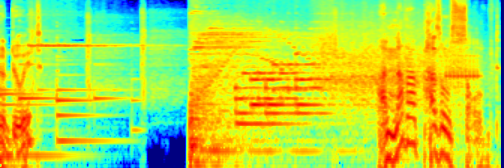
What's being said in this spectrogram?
Should do it. Another puzzle solved.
